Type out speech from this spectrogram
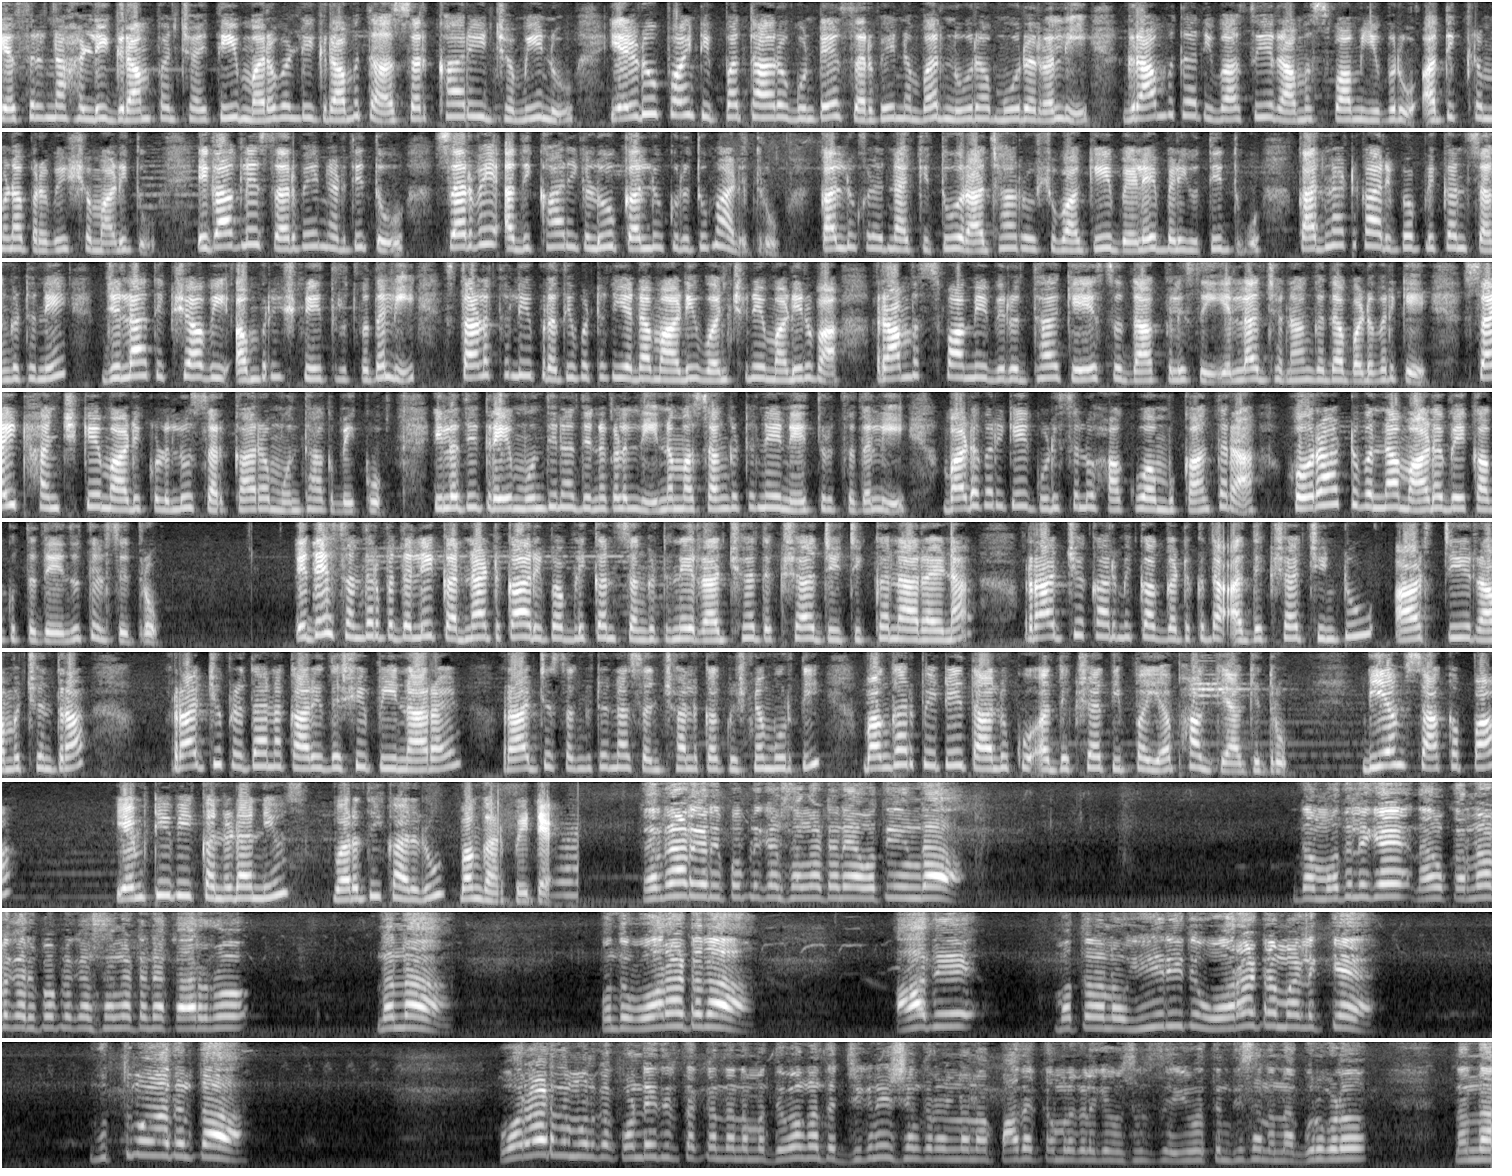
ಕೆಸರನಹಳ್ಳಿ ಗ್ರಾಮ ಪಂಚಾಯಿತಿ ಮರವಳ್ಳಿ ಗ್ರಾಮದ ಸರ್ಕಾರಿ ಜಮೀನು ಎರಡು ಪಾಯಿಂಟ್ ಇಪ್ಪತ್ತಾರು ಗುಂಟೆ ಸರ್ವೆ ನಂಬರ್ ನೂರ ಮೂರರಲ್ಲಿ ಗ್ರಾಮದ ನಿವಾಸಿ ರಾಮಸ್ವಾಮಿಯವರು ಅತಿಕ್ರಮಣ ಪ್ರವೇಶ ಮಾಡಿದ್ದು, ಈಗಾಗಲೇ ಸರ್ವೆ ನಡೆದಿದ್ದು, ಸರ್ವೆ ಅಧಿಕಾರಿಗಳು ಕಲ್ಲು ಗುರುತು ಮಾಡಿದ್ರು. ಕಲ್ಲುಗಳನ್ನು ಕಿತ್ತು ರಾಜಾರೋಷವಾಗಿ ಬೆಳೆ ಬೆಳೆಯುತ್ತಿದ್ದು, ಕರ್ನಾಟಕ ರಿಪಬ್ಲಿಕನ್ ಸಂಘಟನೆ ಜಿಲ್ಲಾಧ್ಯಕ್ಷ ವಿ ಅಂಬರೀಶ್ ನೇತೃತ್ವದಲ್ಲಿ ಸ್ಥಳದಲ್ಲಿ ಪ್ರತಿಭಟನೆಯನ್ನ ಮಾಡಿ ವಂಚನೆ ಮಾಡಿರುವ ರಾಮಸ್ವಾಮಿ ವಿರುದ್ಧ ಕೇಸ್ ದಾಖಲಿಸಿ ಎಲ್ಲ ಜನಾಂಗದ ಬಡವರಿಗೆ ಸೈಟ್ ಹಂಚಿಕೆ ಮಾಡಿಕೊಳ್ಳಲು ಸರ್ಕಾರ ಮುಂದಾಗಬೇಕು. ಇಲ್ಲದಿದ್ದರೆ ಮುಂದಿನ ದಿನಗಳಲ್ಲಿ ನಮ್ಮ ಸಂಘಟನೆ ನೇತೃತ್ವದಲ್ಲಿ ಬಡವರಿಗೆ ಗುಡಿಸಲು ಹಾಕುವ ಮುಖಾಂತರ ಹೋರಾಟವನ್ನ ಮಾಡಬೇಕಾಗುತ್ತದೆ ಎಂದು ತಿಳಿಸಿದರು. ಇದೇ ಸಂದರ್ಭದಲ್ಲಿ ಕರ್ನಾಟಕ ರಿಪಬ್ಲಿಕನ್ ಸಂಘಟನೆ ರಾಜ್ಯಾಧ್ಯಕ್ಷ ಜಿ ಚಿಕ್ಕನಾರಾಯಣ, ರಾಜ್ಯ ಕಾರ್ಮಿಕ ಘಟಕದ ಅಧ್ಯಕ್ಷ ಚಿಂಟು, ಆರ್ ಟಿ ರಾಮಚಂದ್ರ, ರಾಜ್ಯ ಪ್ರಧಾನ ಕಾರ್ಯದರ್ಶಿ ಪಿ ನಾರಾಯಣ್, ರಾಜ್ಯ ಸಂಘಟನಾ ಸಂಚಾಲಕ ಕೃಷ್ಣಮೂರ್ತಿ, ಬಂಗಾರಪೇಟೆ ತಾಲೂಕು ಅಧ್ಯಕ್ಷ ತಿಪ್ಪಯ್ಯ ಭಾಗಿಯಾಗಿದ್ದರು BM Sakappa, MTV Kannada news, ವರದಿಗಾರರು Bangarapete. Karnataka Republican ಸಂಘಟನೆ ವತಿಯಿಂದ ಮೊದಲಿಗೆ ನಾವು ಕರ್ನಾಟಕ ರಿಪಬ್ಲಿಕನ್ ಸಂಘಟನೆಕಾರರು ನನ್ನ ಒಂದು ಹೋರಾಟದ ಆದಿ ಮತ್ತು ನಾನು ಈ ರೀತಿ ಹೋರಾಟ ಮಾಡಲಿಕ್ಕೆ ಉತ್ತಮವಾದಂಥ ಹೋರಾಟದ ಮೂಲಕ ಕೊಂಡೊಯ್ದಿರ್ತಕ್ಕಂಥ ನಮ್ಮ ದಿವಂಗತ ಜಿಗ್ನೇಶ್ ಶಂಕರಣ್ಣನ ಪಾದ ಕಮಲಗಳಿಗೆ ಇವತ್ತಿನ ದಿವಸ ನನ್ನ ಗುರುಗಳು, ನನ್ನ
